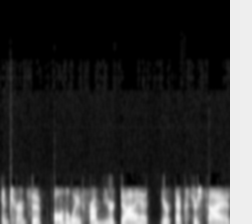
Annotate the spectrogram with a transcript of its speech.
in terms of all the way from your diet, your exercise,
